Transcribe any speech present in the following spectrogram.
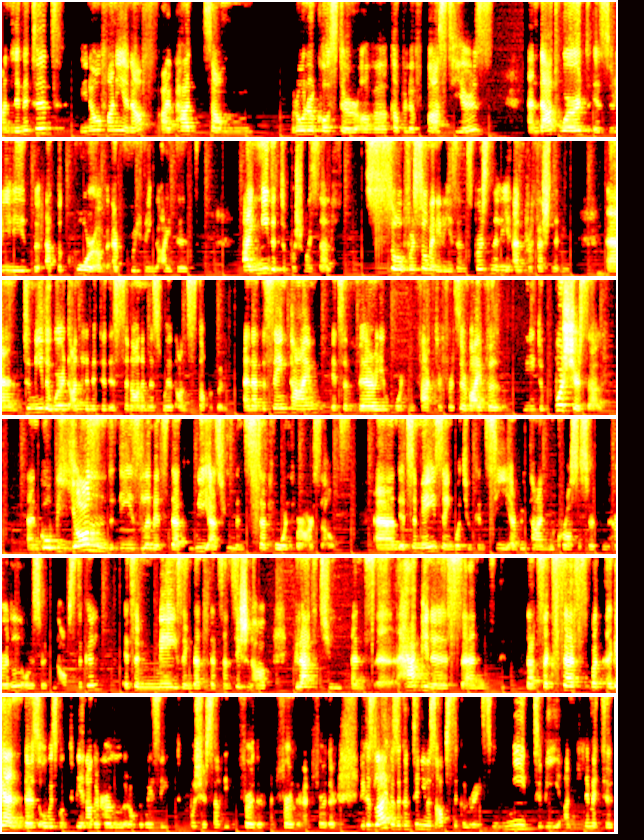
unlimited. You know, funny enough, I've had some roller coaster of a couple of past years. And that word is really the, at the core of everything I did. I needed to push myself so for so many reasons personally and professionally and to me the word unlimited is synonymous with unstoppable and at the same time it's a very important factor for survival you need to push yourself and go beyond these limits that we as humans set forth for ourselves. And it's amazing what you can see every time you cross a certain hurdle or a certain obstacle. It's amazing that that sensation of gratitude and uh, happiness and that success but again there's always going to be another hurdle along the way so you need to push yourself even further and further and further. Because life is a continuous obstacle race. You need to be unlimited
